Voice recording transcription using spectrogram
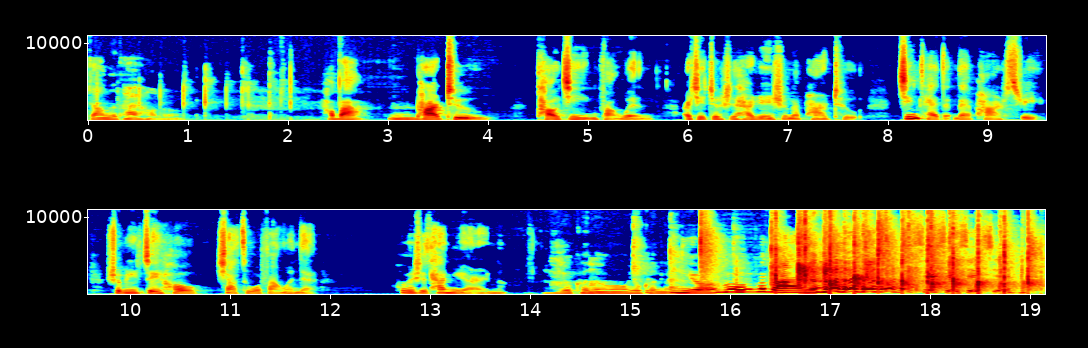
讲的太好了。好吧？嗯，Part Two，陶晶莹访问，而且正是他人生的 Part Two，精彩等待 Part Three，说不定最后下次我访问的会不会是他女儿呢？有可能哦，有可能。女儿哦，拜拜。谢谢，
